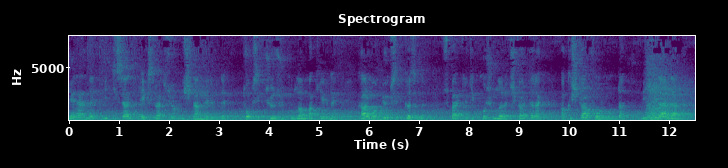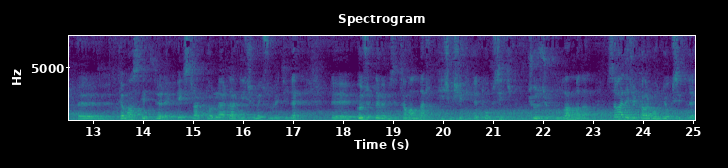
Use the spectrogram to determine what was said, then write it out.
genelde bitkisel ekstraksiyon işlemlerinde toksik çözücü kullanmak yerine karbondioksit gazını süperkritik koşullara çıkartarak akışkan formunda bitkilerden e, temas ettirerek ekstraktörlerden geçirmek suretiyle e, özütlememizi tamamlar. Hiçbir şekilde toksik çözücü kullanmadan sadece karbondioksitle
